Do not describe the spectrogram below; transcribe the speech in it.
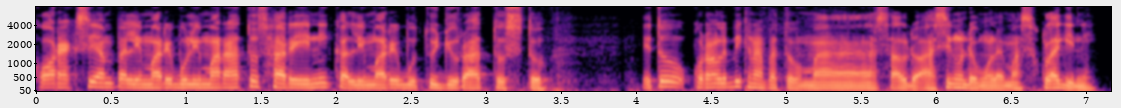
koreksi sampai 5.500 hari ini ke 5.700 tuh. Itu kurang lebih kenapa tuh Mas Aldo? Asing udah mulai masuk lagi nih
